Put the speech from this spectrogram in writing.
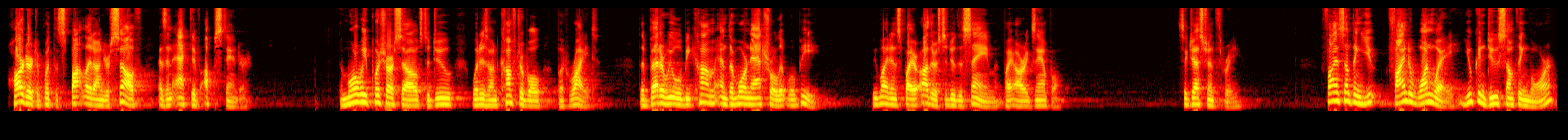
harder to put the spotlight on yourself as an active upstander. The more we push ourselves to do what is uncomfortable but right, the better we will become and the more natural it will be. We might inspire others to do the same by our example. Suggestion three Find something you find a one way you can do something more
